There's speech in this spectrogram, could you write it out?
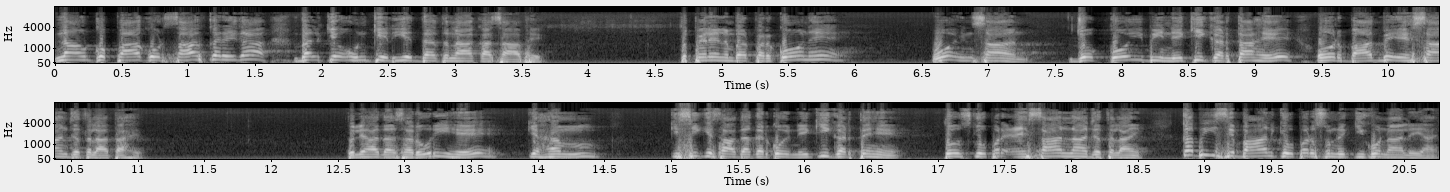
نہ ان کو پاک اور صاف کرے گا، بلکہ ان کے لیے دردناک عذاب ہے۔ تو پہلے نمبر پر کون ہے؟ وہ انسان جو کوئی بھی نیکی کرتا ہے اور بعد میں احسان جتلاتا ہے۔ تو لہذا ضروری ہے کہ ہم کسی کے ساتھ اگر کوئی نیکی کرتے ہیں تو اس کے اوپر احسان نہ جتلائیں، کبھی زبان کے اوپر اس نیکی کو نہ لے آئیں۔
